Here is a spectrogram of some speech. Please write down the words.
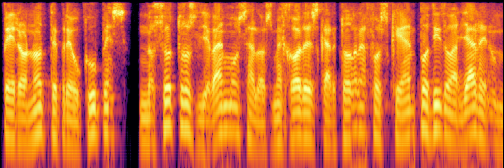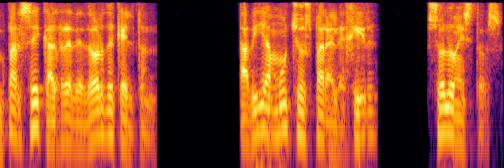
Pero no te preocupes, nosotros llevamos a los mejores cartógrafos que han podido hallar en un parsec alrededor de Kelton. Había muchos para elegir. Solo estos.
